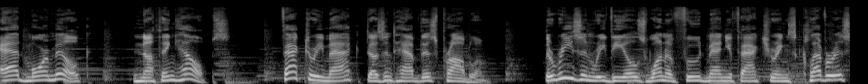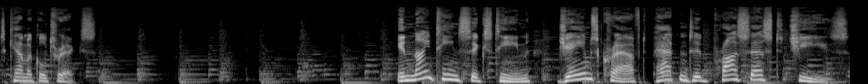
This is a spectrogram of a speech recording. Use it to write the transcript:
add more milk, nothing helps. Factory Mac doesn't have this problem. The reason reveals one of food manufacturing's cleverest chemical tricks. In 1916, James Kraft patented processed cheese.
